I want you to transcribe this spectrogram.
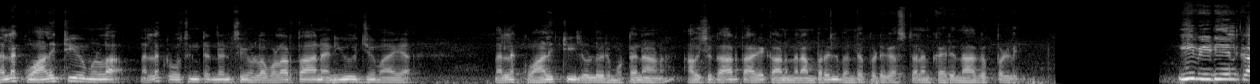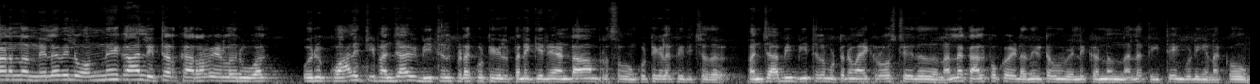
നല്ല ക്വാളിറ്റിയുമുള്ള നല്ല ക്രോസിംഗ് ടെൻഡൻസിയുമുള്ള വളർത്താൻ അനുയോജ്യമായ നല്ല ക്വാളിറ്റിയിലുള്ള ഒരു മുട്ടനാണ്. ആവശ്യക്കാർ താഴെ കാണുന്ന നമ്പറിൽ ബന്ധപ്പെടുക. സ്ഥലം കരുനാഗപ്പള്ളി ഈ വീഡിയോയിൽ കാണുന്ന നിലവിൽ ഒന്നേകാൽ ലിറ്റർ കറവയുള്ള ഒരു ഒരു ക്വാളിറ്റി പഞ്ചാബി ബീറ്റൽ പിടക്കുട്ടി വിൽപ്പനയ്ക്ക് രണ്ടാം പ്രസവവും കുട്ടികളെ പിരിച്ചത്. പഞ്ചാബി ബീറ്റൽ മുട്ടനുമായി ക്രോസ് ചെയ്തത് നല്ല കാൽപ്പൊക്കവും ഇടനീട്ടവും വെള്ളിക്കണ്ണും നല്ല തീറ്റയും കൂടി ഇണക്കവും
